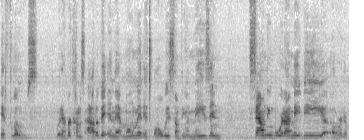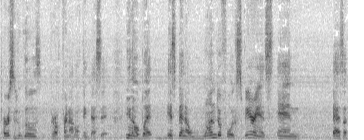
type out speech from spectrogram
it flows. Mm-hmm. Whatever comes out of it in that moment, it's always something amazing. Sounding board I may be, uh, or the person who goes, girlfriend, I don't think that's it. You know, but it's been a wonderful experience. And as a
